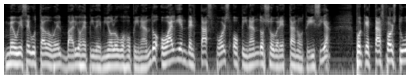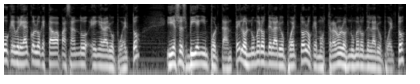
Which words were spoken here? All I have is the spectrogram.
Me hubiese gustado ver varios epidemiólogos opinando o alguien del Task Force opinando sobre esta noticia, porque el Task Force tuvo que bregar con lo que estaba pasando en el aeropuerto y eso es bien importante. Los números del aeropuerto, lo que mostraron los números del aeropuerto.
